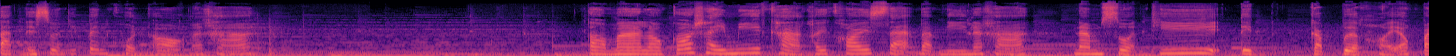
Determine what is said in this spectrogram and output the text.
ตัดในส่วนที่เป็นขนออกนะคะ ต่อมาเราก็ใช้มีดค่ะ ค่อยๆ แซะแบบนี้นะคะนำส่วนที่ติดกับเปลือกหอยออกไป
